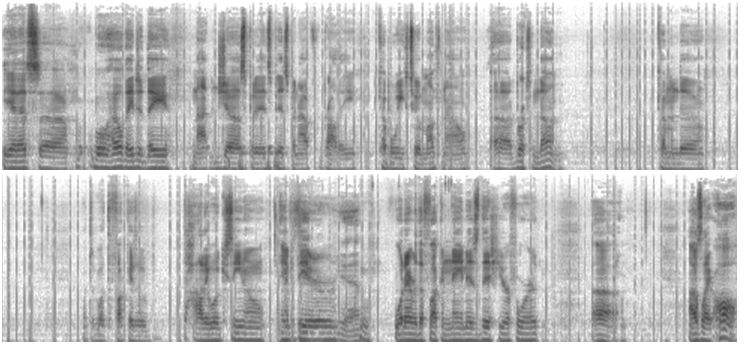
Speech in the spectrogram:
Yeah, that's uh well hell they did they not just but it's it's been out for probably a couple weeks to a month now. Uh Brooks and Dunn coming to what the what the fuck is a Hollywood Casino Amphitheater. Yeah. Whatever the fucking name is this year for it. Uh I was like, oh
